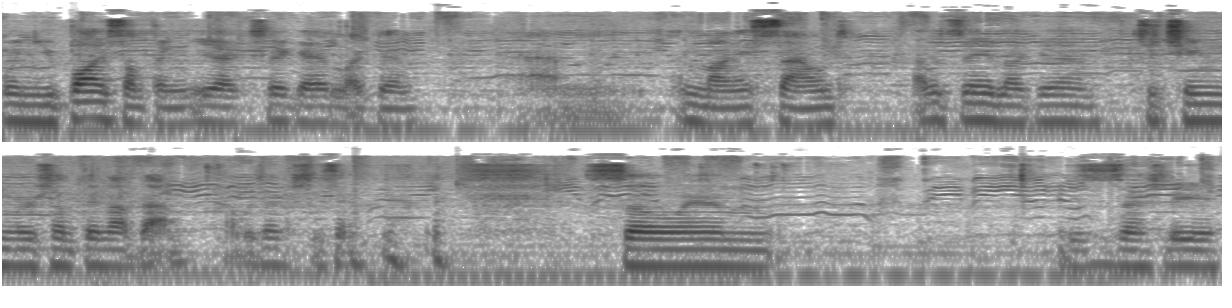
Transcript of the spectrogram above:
when you buy something you actually get like a, um, a money sound I would say like a cha-ching or something like that. I was actually saying. so um, this is actually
